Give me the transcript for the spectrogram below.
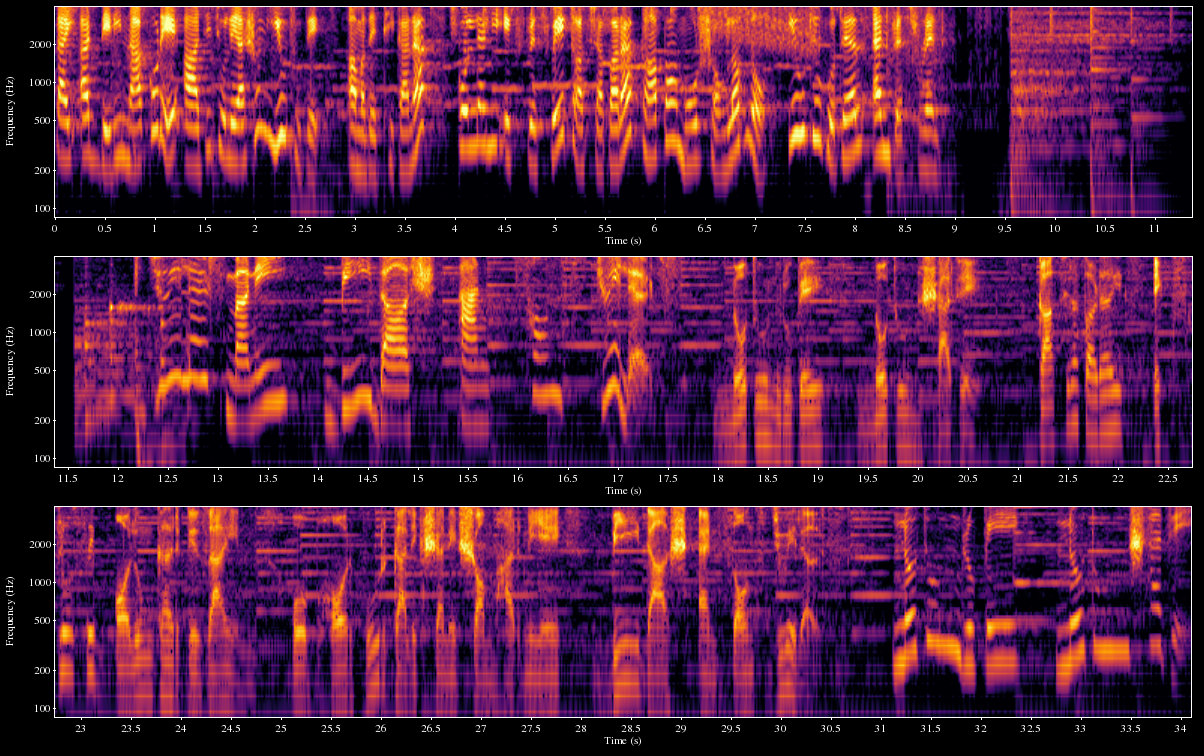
তাই আর দেরি না করে আজই চলে আসুন ইউটুতে। আমাদের ঠিকানা কল্যাণী এক্সপ্রেসওয়ে কাঁচরাপাড়া কাঁপা মোড় সংলগ্ন YouTube hotel and restaurant. Jewellers money B Das and sons jewellers. নতুন রূপে নতুন সাজে। কাঁচরাপাড়ায় এক্সক্লুসিভ অলংকার ডিজাইন ও ভরপুর কালেকশনের সম্ভার নিয়ে B Das and sons jewellers নতুন রূপে নতুন সাজে।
